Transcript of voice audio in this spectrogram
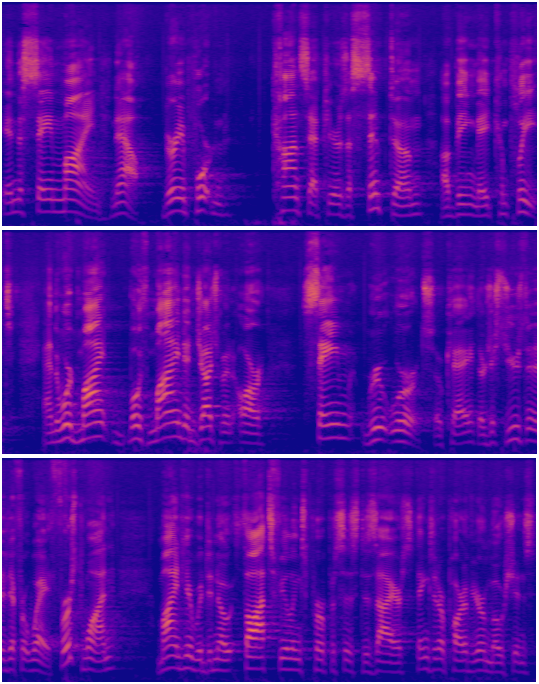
In the same mind. Now, very important concept here is a symptom of being made complete. And the word mind, both mind and judgment are same root words, okay? They're just used in a different way. First one, mind here would denote thoughts, feelings, purposes, desires, things that are part of your emotions,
